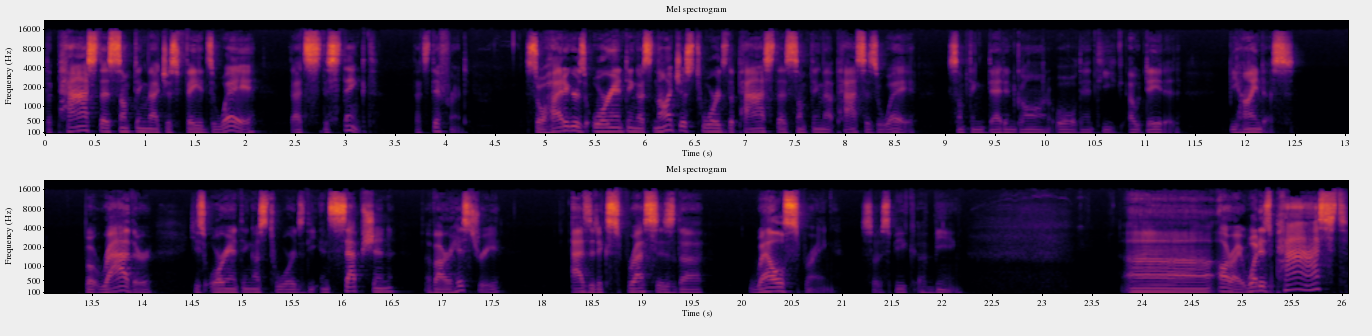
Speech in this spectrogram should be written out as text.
The past as something that just fades away, that's distinct, that's different. So Heidegger's orienting us not just towards the past as something that passes away, something dead and gone, old, antique, outdated, behind us, but rather he's orienting us towards the inception of our history as it expresses the wellspring, so to speak, of being. Uh, all right, what is past,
